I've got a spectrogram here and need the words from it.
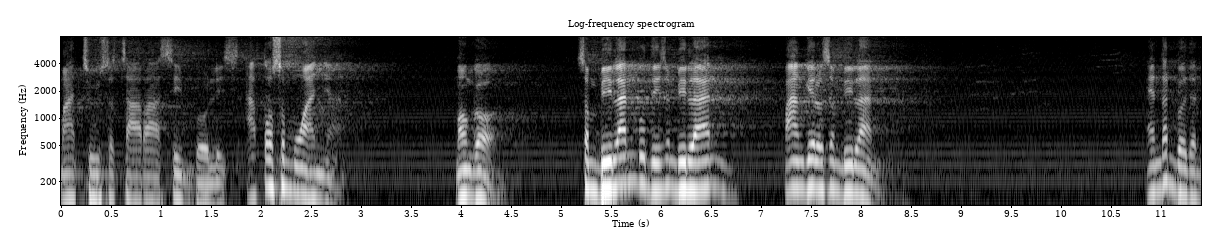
maju secara simbolis atau semuanya. Monggo. Sembilan pundi sembilan, panggil sembilan. Enten mboten?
